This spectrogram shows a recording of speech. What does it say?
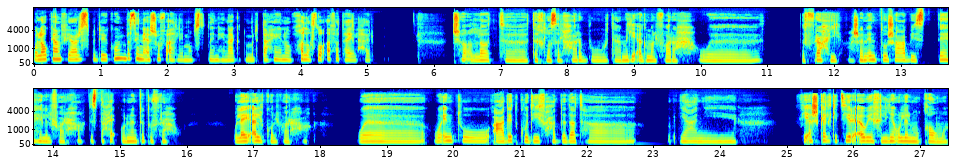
ولو كان في عرس بده يكون بس إني أشوف أهلي مبسوطين هناك مرتاحين وخلص وقفت هاي الحرب. إن شاء الله تخلص الحرب وتعملي أجمل فرح وتفرحي عشان أنتوا شعب يستاهل الفرحة تستحقوا إن أنتوا تفرحوا ولايقالكوا الفرحة. و... وانتوا قعدتكوا دي في حد ذاتها يعني في أشكال كتير قوي خليني أقول المقاومة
